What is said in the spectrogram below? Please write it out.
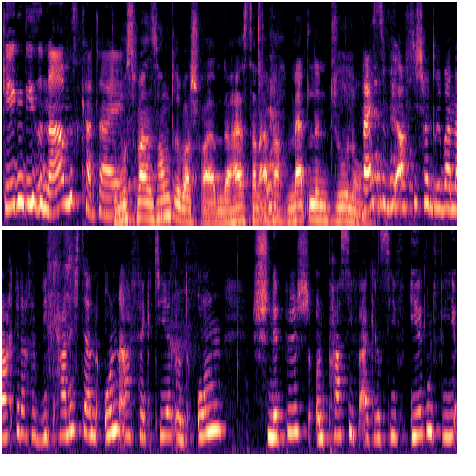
gegen diese Namenskartei. Du musst mal einen Song drüber schreiben, der heißt dann einfach Madeline Juno. Weißt du, wie oft ich schon drüber nachgedacht habe, wie kann ich denn unaffektiert und unschnippisch und passiv-aggressiv irgendwie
